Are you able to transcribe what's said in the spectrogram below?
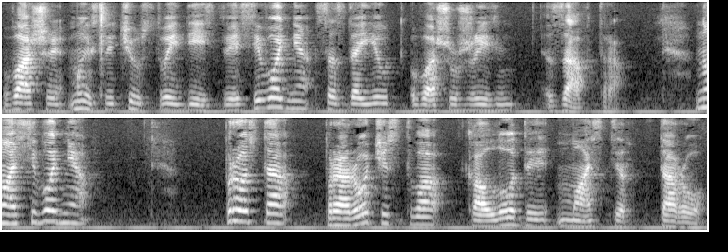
Ваши мысли, чувства и действия сегодня создают вашу жизнь завтра. Ну а сегодня просто пророчество колоды Мастер Таро.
